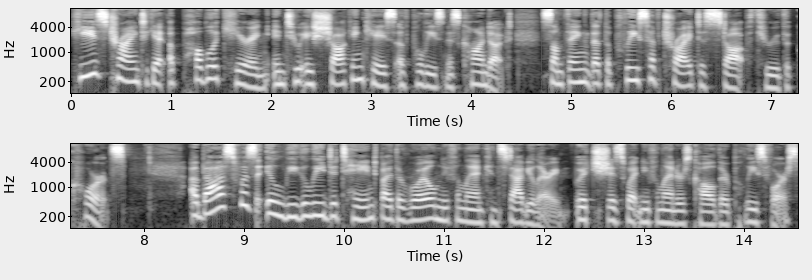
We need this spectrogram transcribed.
He's trying to get a public hearing into a shocking case of police misconduct, something that the police have tried to stop through the courts. Abbas was illegally detained by the Royal Newfoundland Constabulary, which is what Newfoundlanders call their police force,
